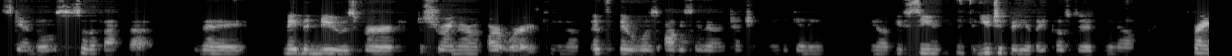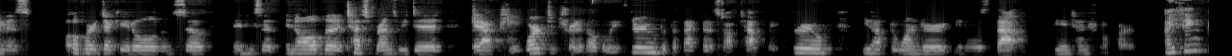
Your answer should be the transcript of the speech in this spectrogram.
scandals. So the fact that they made the news for destroying their own artwork. You know, it's, there was obviously their intention from the beginning. You know, if you've seen the YouTube video they posted, you know, frame is over a decade old, and so, and he said in all the test runs we did, it actually worked. It shredded all the way through, but the fact that it stopped halfway through, you have to wonder, you know, is that the intentional part? I think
